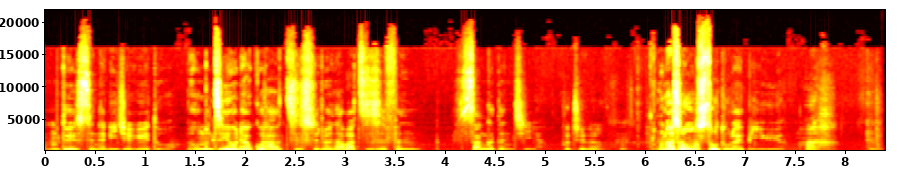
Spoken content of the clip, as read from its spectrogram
我们对神的理解越多。我们之前有聊过他的知识论，他把知识分三个等级啊，不记得。嗯，我那时候用速读来比喻啊，啊嗯，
